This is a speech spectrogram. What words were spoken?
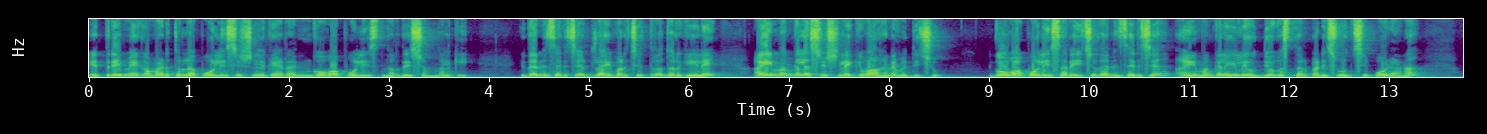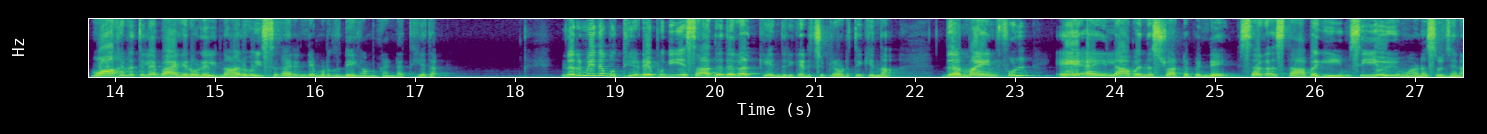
എത്രയും വേഗം അടുത്തുള്ള പോലീസ് സ്റ്റേഷനിൽ കയറാൻ ഗോവ പോലീസ് നിർദ്ദേശം നൽകി. ഇതനുസരിച്ച് ഡ്രൈവർ ചിത്രദുർഗയിലെ ഐമംഗല സ്റ്റേഷനിലേക്ക് വാഹനം എത്തിച്ചു. ഗോവ പോലീസ് അറിയിച്ചതനുസരിച്ച് ഐമംഗലയിലെ ഉദ്യോഗസ്ഥർ പരിശോധിച്ചപ്പോഴാണ് വാഹനത്തിലെ ബാഗിനുള്ളിൽ നാലു വയസ്സുകാരന്റെ മൃതദേഹം കണ്ടെത്തിയത്. നിർമ്മിത ബുദ്ധിയുടെ പുതിയ സാധ്യതകൾ കേന്ദ്രീകരിച്ച് പ്രവർത്തിക്കുന്ന the Mindful A I lab എന്ന സ്റ്റാർട്ടപ്പിന്റെ സഹസ്ഥാപകയും സിഇഒയുമാണ് സുജന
